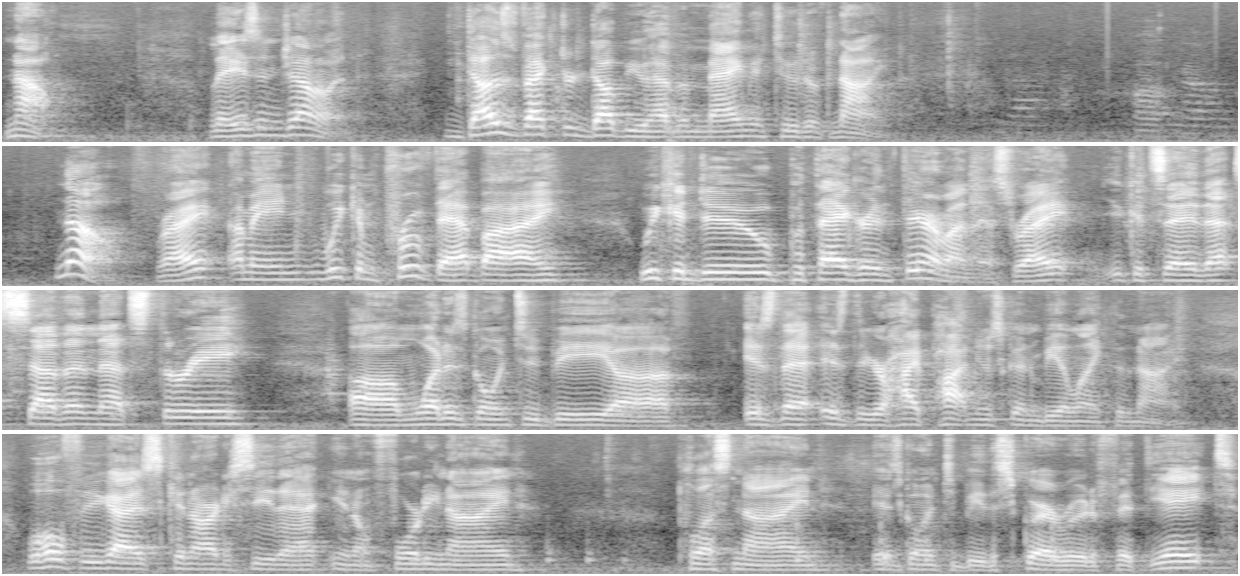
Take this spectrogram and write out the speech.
Now, ladies and gentlemen, does vector w have a magnitude of 9? No, right? I mean, we can prove that by we could do Pythagorean theorem on this, right? You could say that's 7, that's 3. Um, what is going to be, uh, is that is your hypotenuse going to be a length of 9? Well, hopefully you guys can already see that, you know, 49 plus 9 is going to be the square root of 58.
